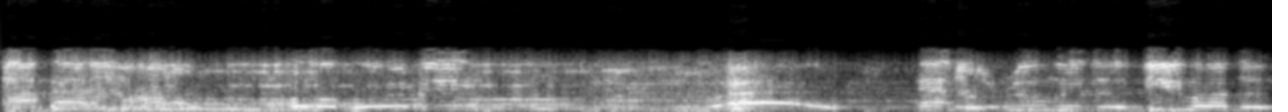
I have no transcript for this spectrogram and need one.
I've got a home full of worry and a room with a view of the.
